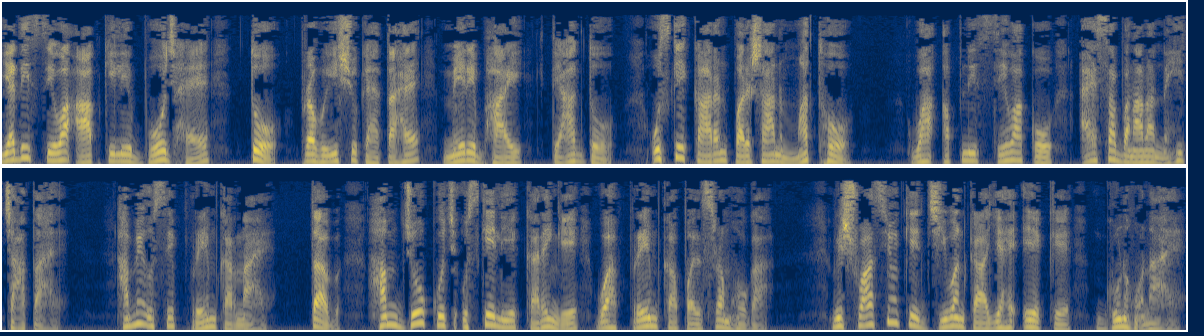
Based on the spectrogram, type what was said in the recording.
यदि सेवा आपके लिए बोझ है तो प्रभु यीशु कहता है, मेरे भाई, त्याग दो। उसके कारण परेशान मत हो। वह अपनी सेवा को ऐसा बनाना नहीं चाहता है। हमें उससे प्रेम करना है। तब हम जो कुछ उसके लिए करेंगे, वह प्रेम का परिश्रम होगा। विश्वासियों के जीवन का यह एक गुण होना है।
